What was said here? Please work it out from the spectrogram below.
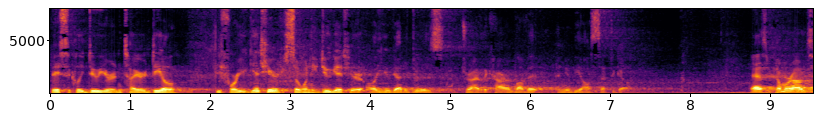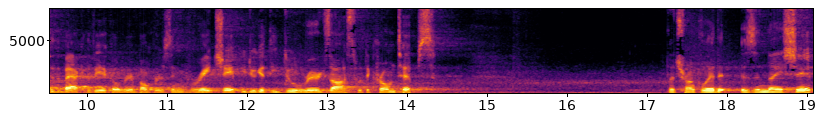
Basically do your entire deal before you get here. So when you do get here, all you gotta do is drive the car, love it, and you'll be all set to go. As we come around to the back of the vehicle, rear bumper is in great shape. You do get the dual rear exhaust with the chrome tips. The trunk lid is in nice shape.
